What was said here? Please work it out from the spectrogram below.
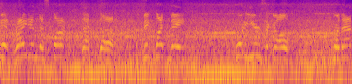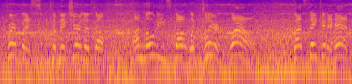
Fit right in spot that uh, Big Bud made 40 years ago for that purpose to make sure that the unloading spot would clear. Wow, that's thinking ahead.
